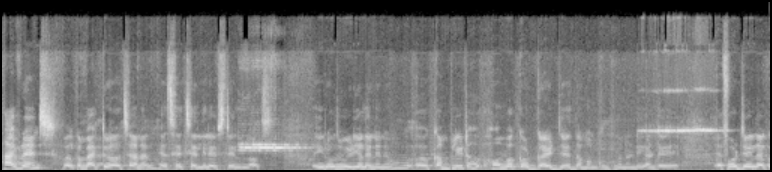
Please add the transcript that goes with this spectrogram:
Hi friends welcome back to our channel SH చెల్లి లైఫ్ స్టైల్ బ్లాగ్స్. ఈరోజు వీడియోలో నేను కంప్లీట్ హోమ్ వర్కౌట్ గైడ్ చేద్దాం అనుకుంటున్నానండి. అంటే ఎఫర్ట్ చేయలేక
